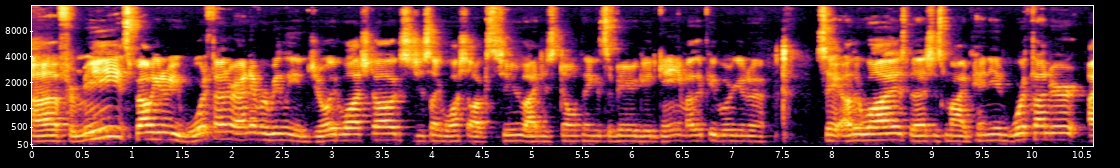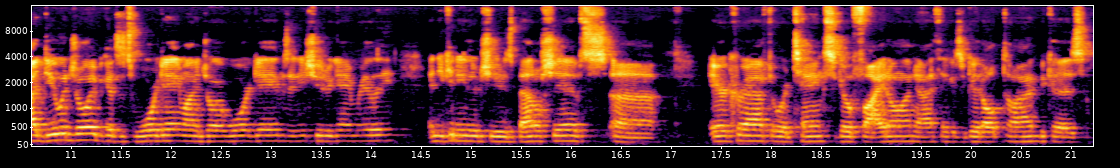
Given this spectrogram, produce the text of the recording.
Uh, for me, it's probably going to be War Thunder. I never really enjoyed Watch Dogs, just like Watch Dogs 2. I just don't think it's a very good game. Other people are going to say otherwise, but that's just my opinion. War Thunder, I do enjoy because it's a war game. I enjoy war games, any shooter game really. And you can either choose battleships, uh, aircraft, or tanks to go fight on. I think it's a good all time because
